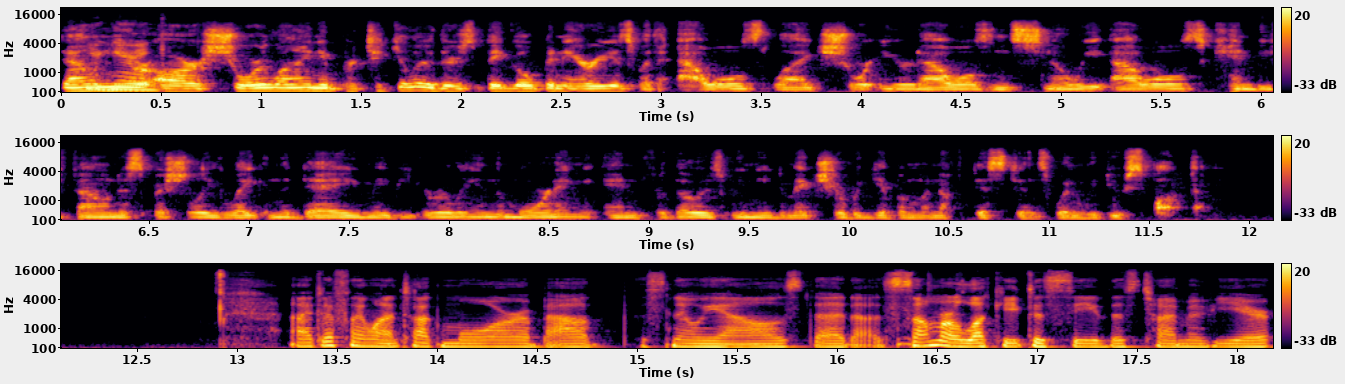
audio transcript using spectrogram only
Down near our shoreline in particular, there's big open areas with owls like short-eared owls and snowy owls can be found, especially late in the day, maybe early in the morning. And for those, we need to make sure we give them enough distance when we do spot them. I definitely want to talk more about the snowy owls that uh, some are lucky to see this time of year.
